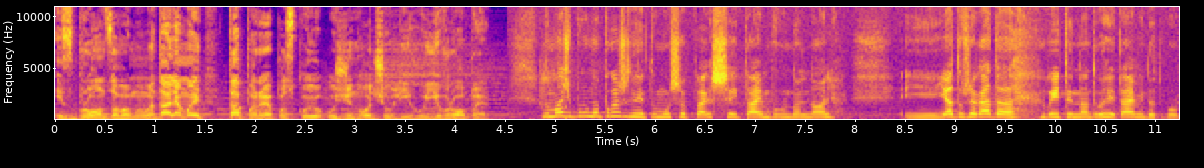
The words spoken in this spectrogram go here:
із бронзовими медалями та перепускою у жіночу лігу Європи. Ну, матч був напружений, тому що перший тайм був 0-0. І я дуже рада вийти на другий тайм і допо-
